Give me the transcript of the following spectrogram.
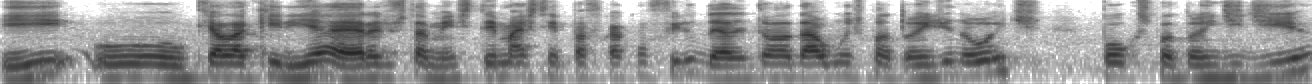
e o, o que ela queria era justamente ter mais tempo para ficar com o filho dela. Então ela dá alguns plantões de noite, poucos plantões de dia,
